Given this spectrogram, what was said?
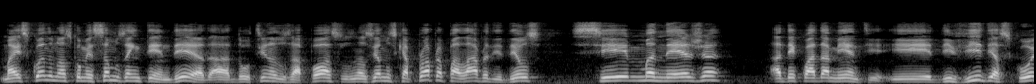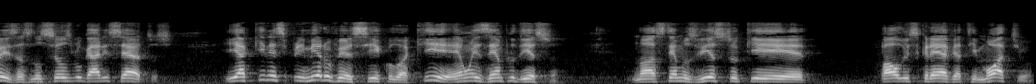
Mas quando nós começamos a entender a, a, doutrina dos apóstolos, nós vemos que a própria palavra de Deus se maneja adequadamente e divide as coisas nos seus lugares certos. E aqui nesse primeiro versículo aqui é um exemplo disso. Nós temos visto que Paulo escreve a Timóteo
